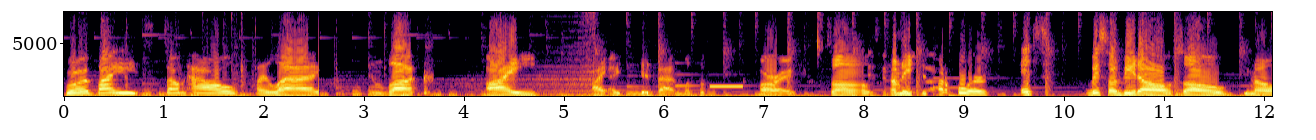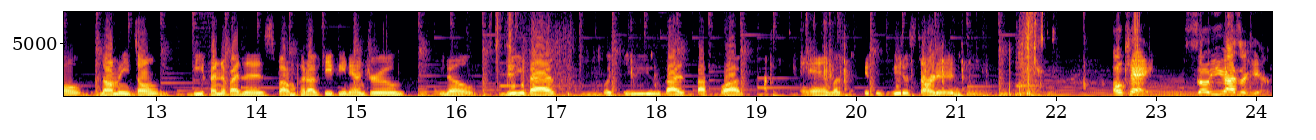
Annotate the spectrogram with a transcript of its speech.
But by somehow my lag and luck, I, I, I did that. What the? F- All right. So Is it- nomination out of four. It's based on veto, so you know nominees don't be offended by this. But I'm put up JP and Andrew. You know, do your best. Wish you guys best luck, and let's get this veto started. Okay, so you guys are here.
